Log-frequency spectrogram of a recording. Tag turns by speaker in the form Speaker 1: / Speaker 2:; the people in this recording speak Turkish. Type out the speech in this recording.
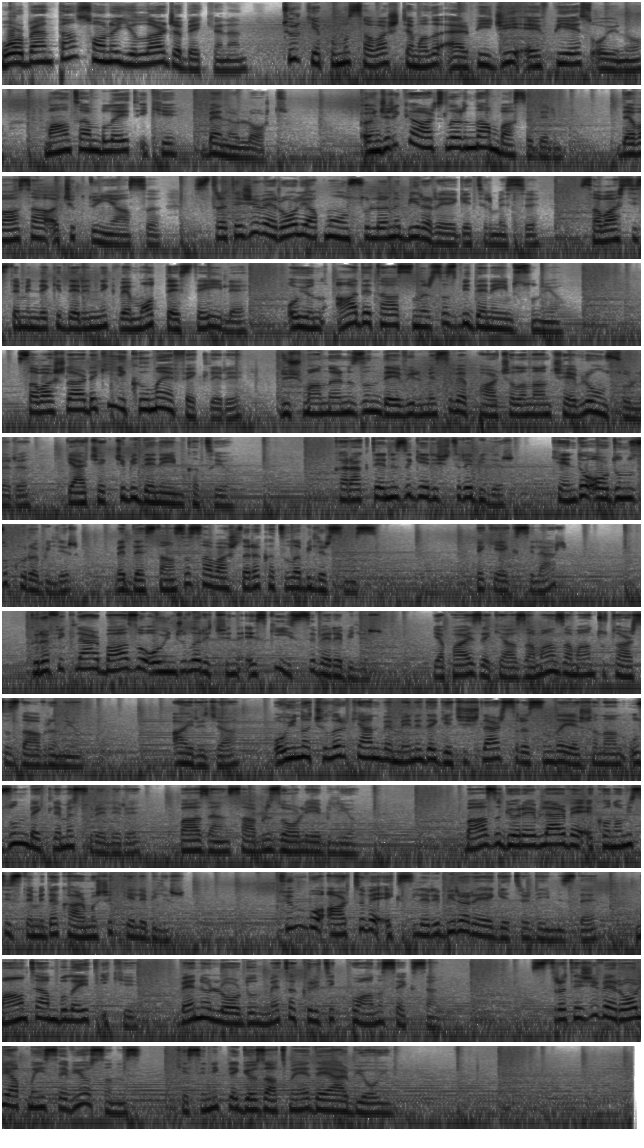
Speaker 1: Warband'den sonra yıllarca beklenen Türk yapımı savaş temalı RPG FPS oyunu Mount and Blade 2 Bannerlord. Öncelikle artılarından bahsedelim. Devasa açık dünyası, strateji ve rol yapma unsurlarını bir araya getirmesi, savaş sistemindeki derinlik ve mod desteğiyle oyun adeta sınırsız bir deneyim sunuyor. Savaşlardaki yıkılma efektleri, düşmanlarınızın devrilmesi ve parçalanan çevre unsurları gerçekçi bir deneyim katıyor. Karakterinizi geliştirebilir, kendi ordunuzu kurabilir ve destansı savaşlara katılabilirsiniz. Peki eksiler? Grafikler bazı oyuncular için eski hissi verebilir. Yapay zeka zaman zaman tutarsız davranıyor. Ayrıca oyun açılırken ve menüde geçişler sırasında yaşanan uzun bekleme süreleri bazen sabrı zorlayabiliyor. Bazı görevler ve ekonomi sistemi de karmaşık gelebilir. Tüm bu artı ve eksileri bir araya getirdiğimizde Mount and Blade 2, Bannerlord'un Metacritic puanı 80. Strateji ve rol yapmayı seviyorsanız kesinlikle göz atmaya değer bir oyun.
